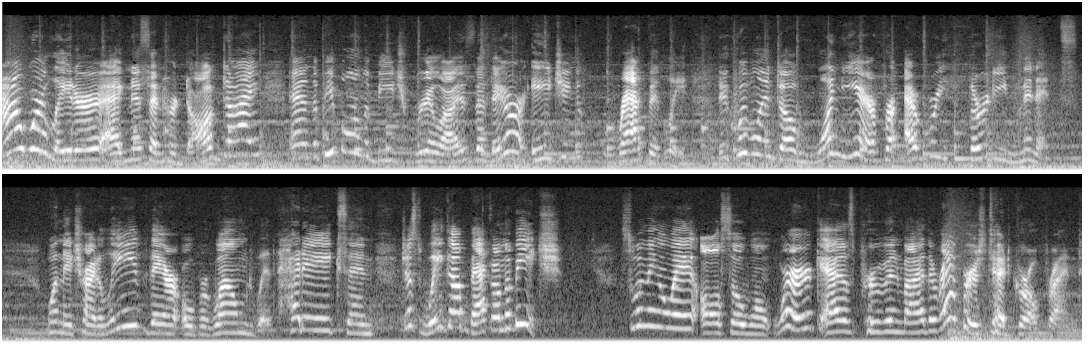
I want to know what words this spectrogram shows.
hour later, Agnes and her dog die, and the people on the beach realize that they are aging rapidly, the equivalent of one year for every 30 minutes. When they try to leave, they are overwhelmed with headaches and just wake up back on the beach. Swimming away also won't work, as proven by the rapper's dead girlfriend.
